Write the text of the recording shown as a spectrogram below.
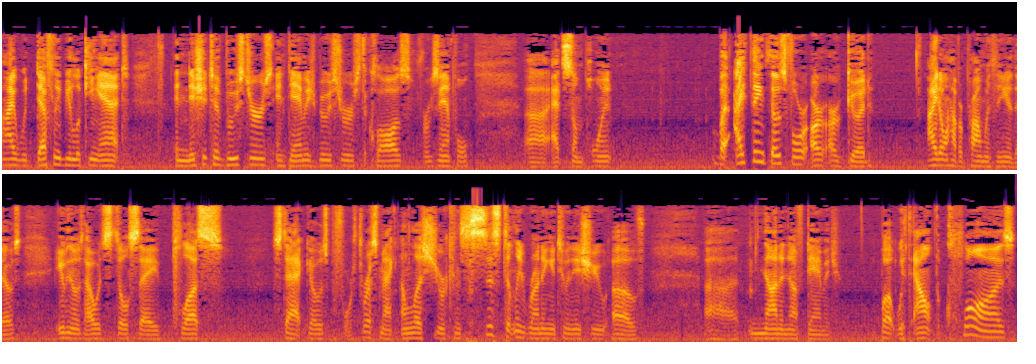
I would definitely be looking at initiative boosters and damage boosters, the claws, for example, uh, at some point. But I think those four are, are good. I don't have a problem with any of those, even though I would still say plus stat goes before thrust smack unless you're consistently running into an issue of uh, not enough damage. But without the claws,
